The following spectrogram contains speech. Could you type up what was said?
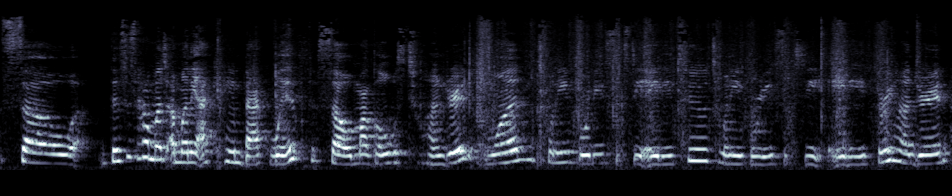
so this is how much money i came back with. So my goal was 200 1 20 40 60 82 20 40 60 80 300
